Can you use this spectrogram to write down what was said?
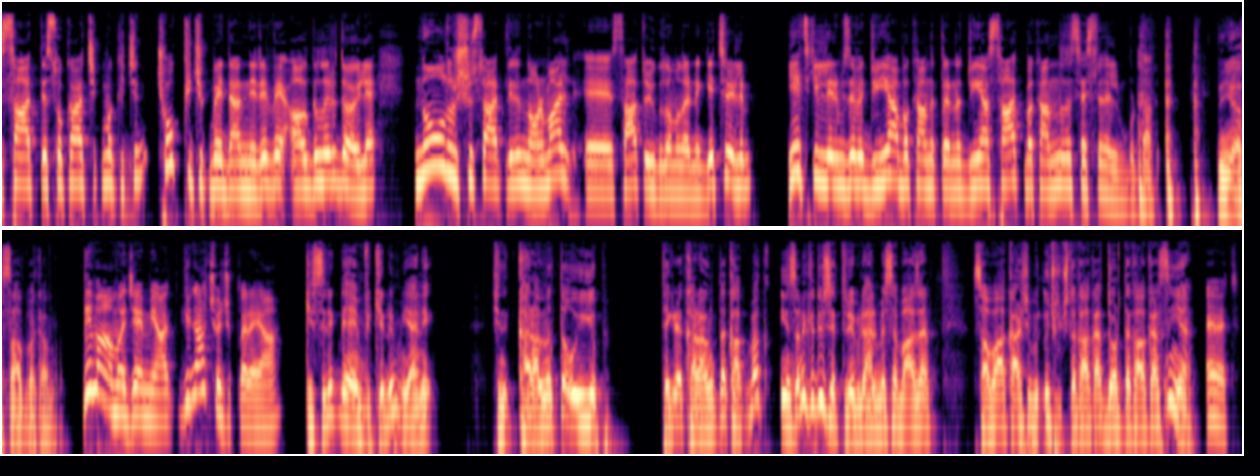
saatte sokağa çıkmak için çok küçük bedenleri ve algıları da öyle. Ne olur şu saatleri normal e, saat uygulamalarına getirelim. Yetkililerimize ve Dünya Bakanlıklarına, Dünya Saat Bakanlığı'na da seslenelim buradan. Dünya Sağlık Bakanlığı. Değil mi ama Cem ya? Günah çocuklara ya. Kesinlikle hemfikirim yani. Şimdi karanlıkta uyuyup tekrar karanlıkta kalkmak insanı kötü hissettiriyor. Bile hani mesela bazen sabaha karşı bir üç buçukta kalkar dörtte kalkarsın ya. Evet.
